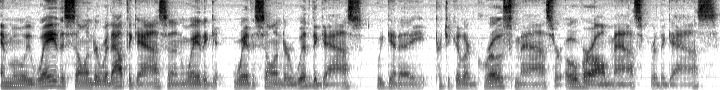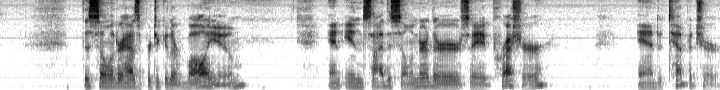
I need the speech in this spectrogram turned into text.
and when we weigh the cylinder without the gas and then weigh the, weigh the cylinder with the gas we get a particular gross mass or overall mass for the gas. This cylinder has a particular volume and inside the cylinder there's a pressure and a temperature.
